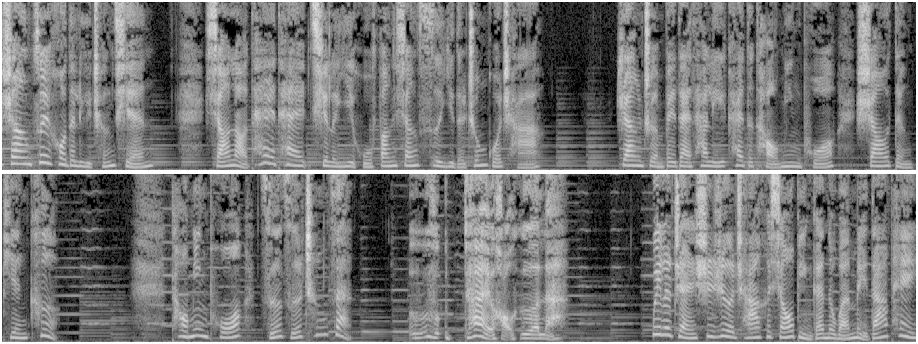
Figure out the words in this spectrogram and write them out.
上最后的旅程前，小老太太沏了一壶芳香四溢的中国茶，让准备带她离开的讨命婆稍等片刻。讨命婆啧啧称赞：“哦，太好喝了！”为了展示热茶和小饼干的完美搭配，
